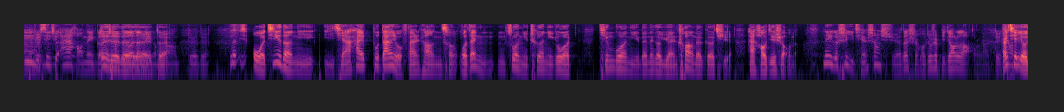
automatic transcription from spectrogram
嗯就，兴趣爱好那个对对唱歌对对对的那个嘛，对对。那我记得你以前还不单有翻唱，你曾我在你你坐你车，你给我听过你的那个原创的歌曲，还好几首呢。那个是以前上学的时候，就是比较老了，对。而且有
